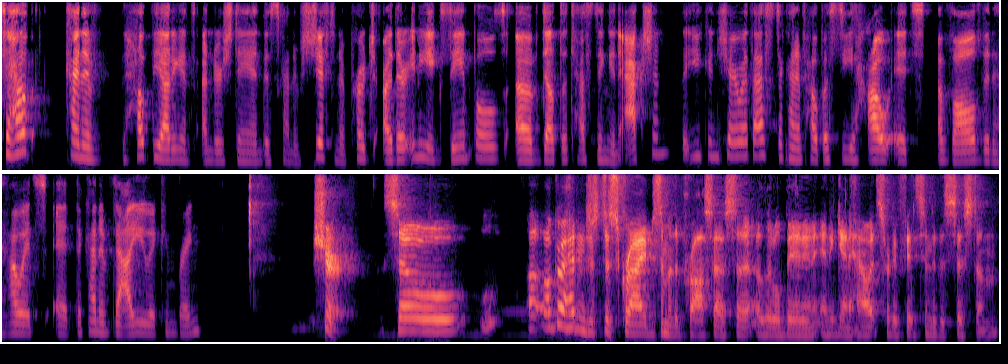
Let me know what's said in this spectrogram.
to help kind of help the audience understand this kind of shift and approach, are there any examples of Delta testing in action that you can share with us to kind of help us see how it's evolved and how it's the kind of value it can bring? Sure. So I'll go ahead and just describe some of the process a, a little bit and, and, again how it sort of fits into the system.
